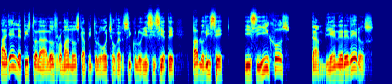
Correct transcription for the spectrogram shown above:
Allá en la epístola a los Romanos capítulo 8 versículo 17, Pablo dice, y si hijos, también herederos,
